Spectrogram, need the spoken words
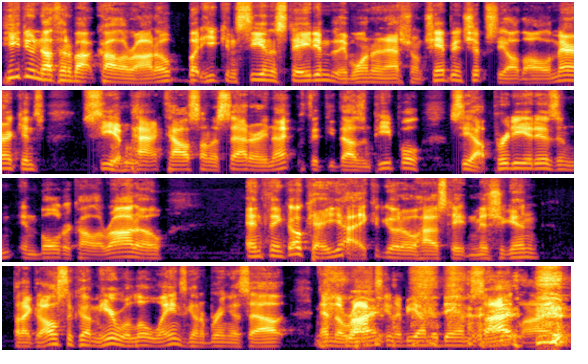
he knew nothing about Colorado, but he can see in the stadium they won a national championship, see all the All Americans, see a mm-hmm. packed house on a Saturday night with 50,000 people, see how pretty it is in, in Boulder, Colorado, and think, okay, yeah, I could go to Ohio State and Michigan, but I could also come here where Lil Wayne's going to bring us out and The Rock's going to be on the damn sideline.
